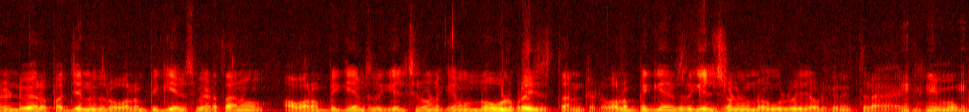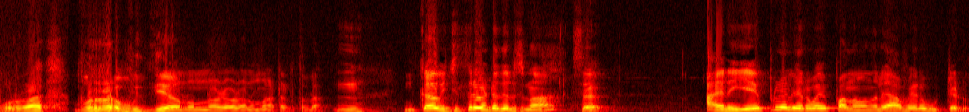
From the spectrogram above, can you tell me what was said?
రెండు వేల పద్దెనిమిదిలో ఒలింపిక్ గేమ్స్ పెడతాను. ఆ ఒలింపిక్ గేమ్స్లో గెలిచిన వాళ్ళకి ఏమో నోబెల్ ప్రైజ్ ఇస్తానంటాడు ఒలింపిక్ గేమ్స్లో గెలిచిన వాళ్ళకి నోబెల్ ప్రైజ్ ఎవరికైనా ఇస్తాడా? ఏమో బుర్ర బుర్ర బుద్ధి అని ఉన్నాడు ఎవడని మాట్లాడతాడా. ఇంకా విచిత్రం ఏంటో తెలిసిన? సార్. ఆయన ఏప్రిల్ ఇరవై పంతొమ్మిది వందల యాభైలో పుట్టాడు.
